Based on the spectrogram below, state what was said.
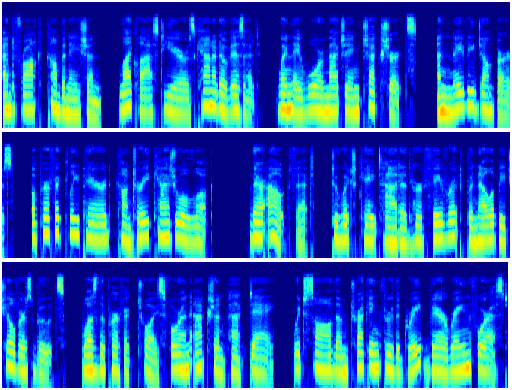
and frock combination, like last year's Canada visit, when they wore matching check shirts and navy jumpers, a perfectly paired country casual look. Their outfit, to which Kate added her favorite Penelope Chilvers boots, was the perfect choice for an action-packed day, which saw them trekking through the Great Bear Rainforest.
